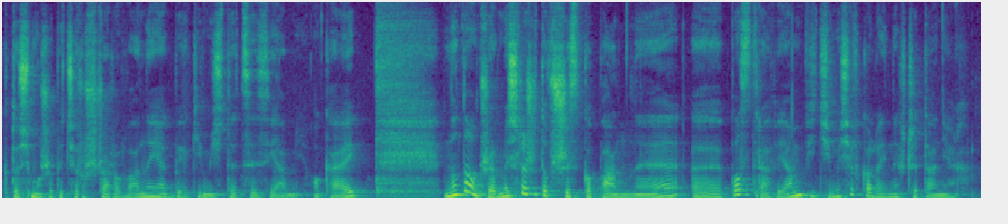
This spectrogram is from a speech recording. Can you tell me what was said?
ktoś może być rozczarowany jakby jakimiś decyzjami, ok? No dobrze, myślę, że to wszystko, panny. E, Pozdrawiam, widzimy się w kolejnych czytaniach.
